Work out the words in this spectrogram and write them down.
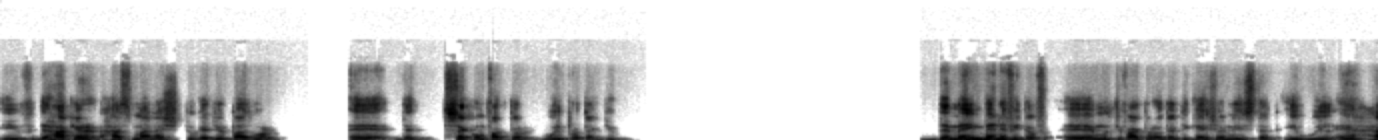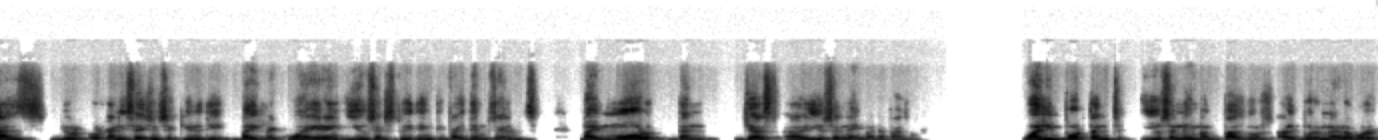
if the hacker has managed to get your password, uh, the second factor will protect you. The main benefit of uh, multi-factor authentication is that it will enhance your organization security by requiring users to identify themselves by more than just a username and a password. While important, username and passwords are vulnerable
